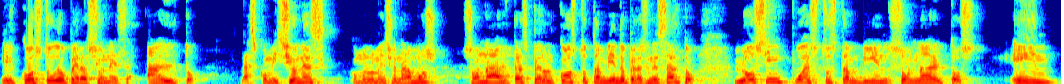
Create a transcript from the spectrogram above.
el costo de operación es alto. Las comisiones, como lo mencionamos, son altas, pero el costo también de operación es alto. Los impuestos también son altos en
